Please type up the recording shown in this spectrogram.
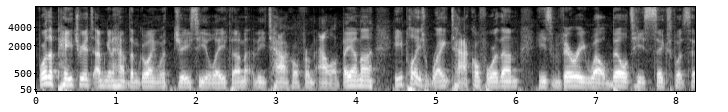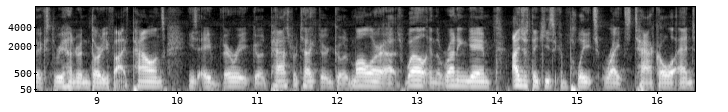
For the Patriots, I'm going to have them going with J.C. Latham, the tackle from Alabama. He plays right tackle for them. He's very well built. He's six foot six, 335 pounds. He's a very good pass protector, good mauler as well in the running game. I just think he's a complete right tackle and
